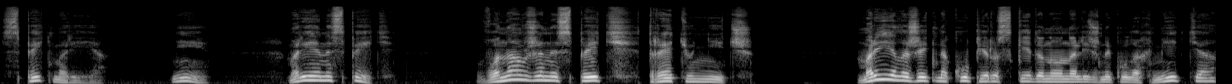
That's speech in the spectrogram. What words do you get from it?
Спить Марія? Ні, Марія не спить. Вона вже не спить третю ніч. Марія лежить на купі розкиданого на ліжнику лахміття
